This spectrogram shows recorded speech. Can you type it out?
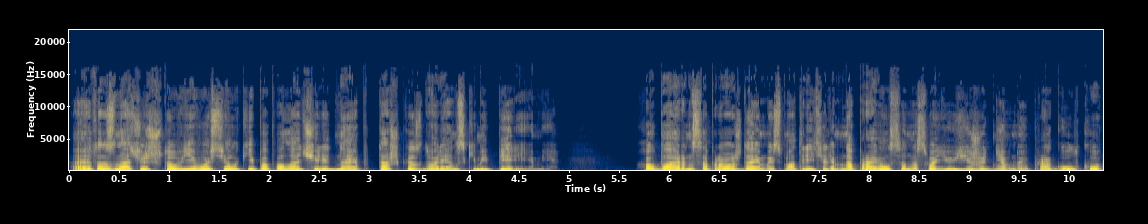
а это значит, что в его селки попала очередная пташка с дворянскими перьями. Хобарн, сопровождаемый смотрителем, направился на свою ежедневную прогулку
